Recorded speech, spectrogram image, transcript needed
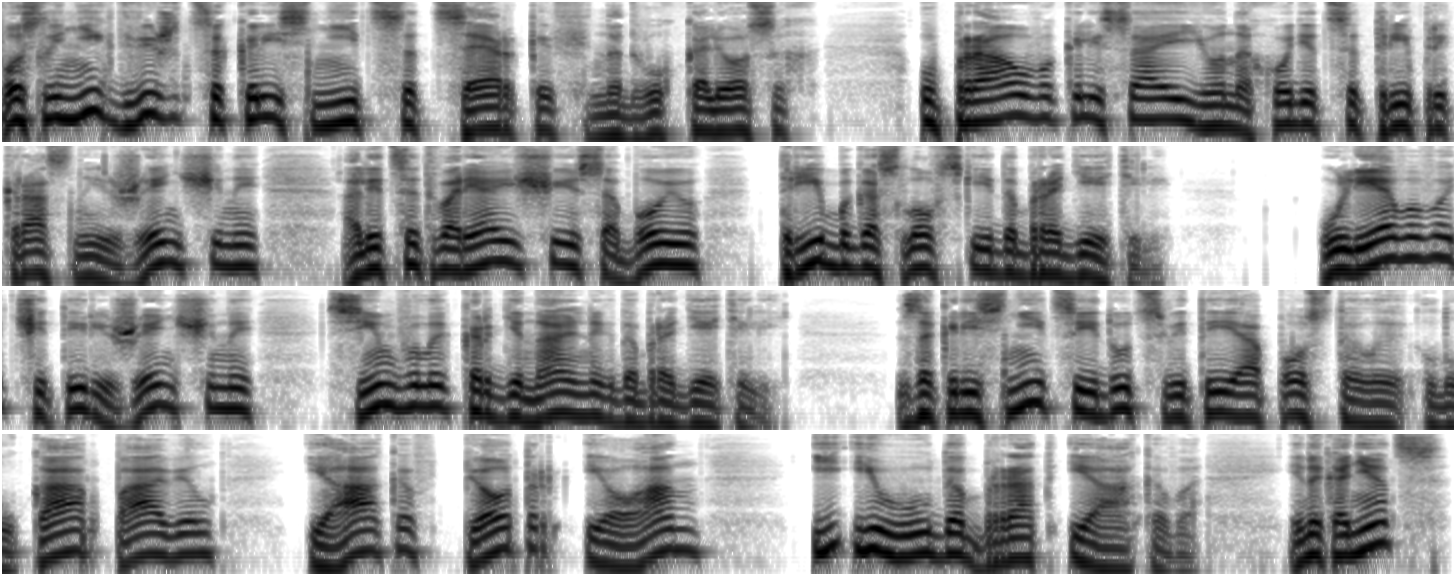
После них движется колесница, церковь на двух колесах. У правого колеса ее находятся три прекрасные женщины, олицетворяющие собою три богословские добродетели. У левого четыре женщины — символы кардинальных добродетелей. За колесницей идут святые апостолы Лука, Павел, Иаков, Петр, Иоанн и Иуда, брат Иакова. И, наконец,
